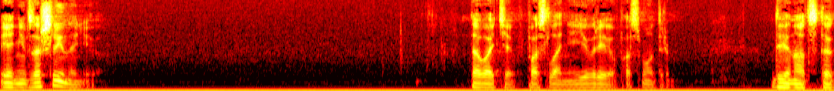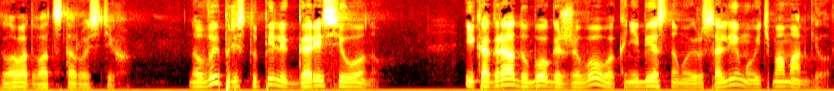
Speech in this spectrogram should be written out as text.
И они взошли на нее. Давайте в послании евреев посмотрим. 12 глава, 22 стих. «Но вы приступили к горе Сиону, и к ограду Бога Живого, к небесному Иерусалиму и тьмам ангелов».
